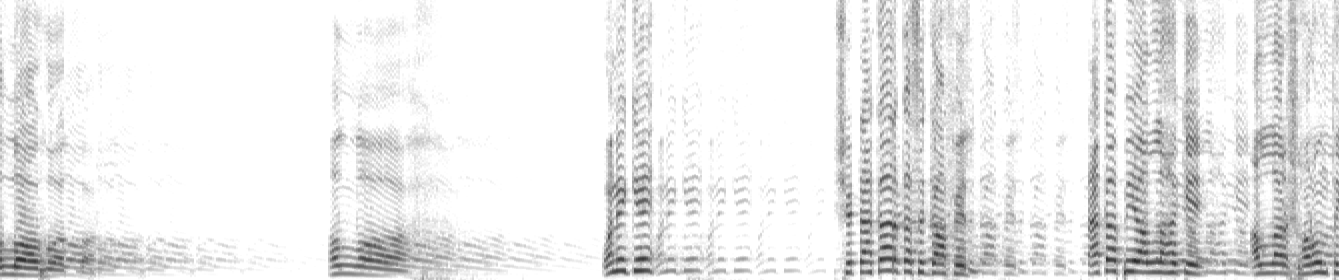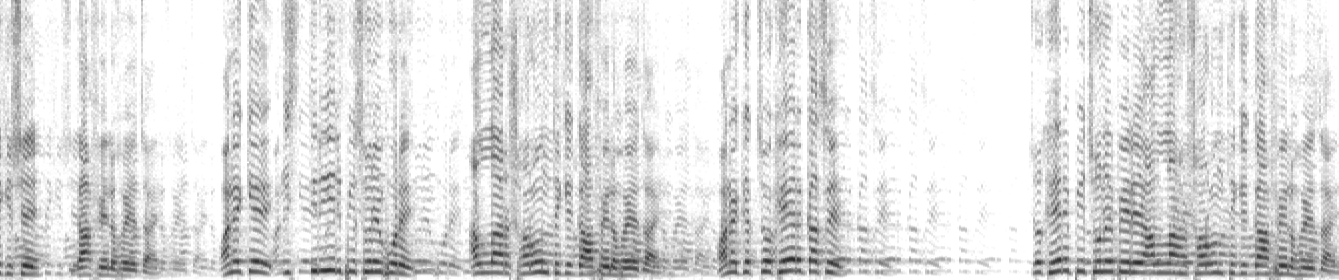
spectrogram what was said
আল্লাহ আকবার। আল্লাহ। অনেকে সে টাকার কাছে গাফেল। টাকা পেয়ে আল্লাহকে, আল্লাহর স্মরণ থেকে সে গাফেল হয়ে যায়। অনেকে স্ত্রীর পিছনে পড়ে আল্লাহর স্মরণ থেকে গাফেল হয়ে যায়। অনেকে চোখের কাছে, চোখের পিছনে পেরে আল্লাহ স্মরণ থেকে গাফেল হয়ে যায়।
